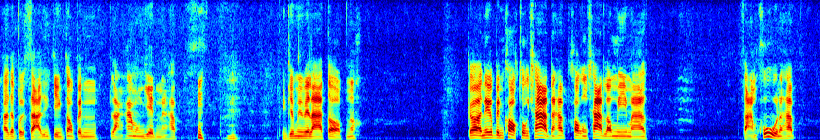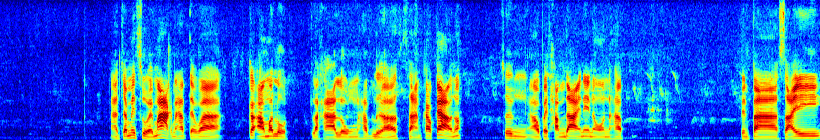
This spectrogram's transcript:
ถ้าจะปรึกษาจริง ๆ ต้องเป็นหลังห้าโมงเย็นนะครับ ถึงจะมีเวลาตอบเนาะก็อันนี้ก็เป็นคอกธงชาตินะครับคอกธงชาติเรามีมาสามคู่นะครับ อาจจะไม่สวยมากนะครับ แต่ว่าก็เอามาโหลดราคาลงนะครับ เหลือสามเก้าเก้าเนาะซึ่งเอาไปทำได้แน่นอนนะครับ เป็นปลาไซส์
